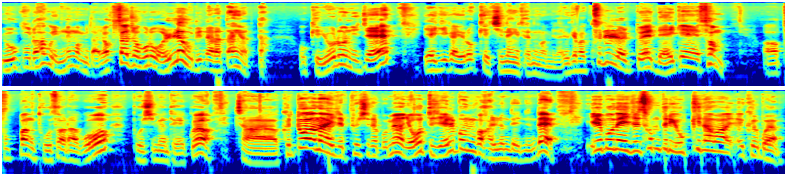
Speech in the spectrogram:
요구를 하고 있는 겁니다. 역사적으로 원래 우리나라 땅이었다. 오케이 요런 이제 얘기가 이렇게 진행이 되는 겁니다. 이게 바로 쿠릴 열도의 4개의 섬 어, 북방 도서라고 보시면 되겠고요. 자, 그 또 하나 이제 표시를 해보면 이것도 이제 일본과 관련돼 있는데 일본의 이제 섬들이 오키나와 그 뭐야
